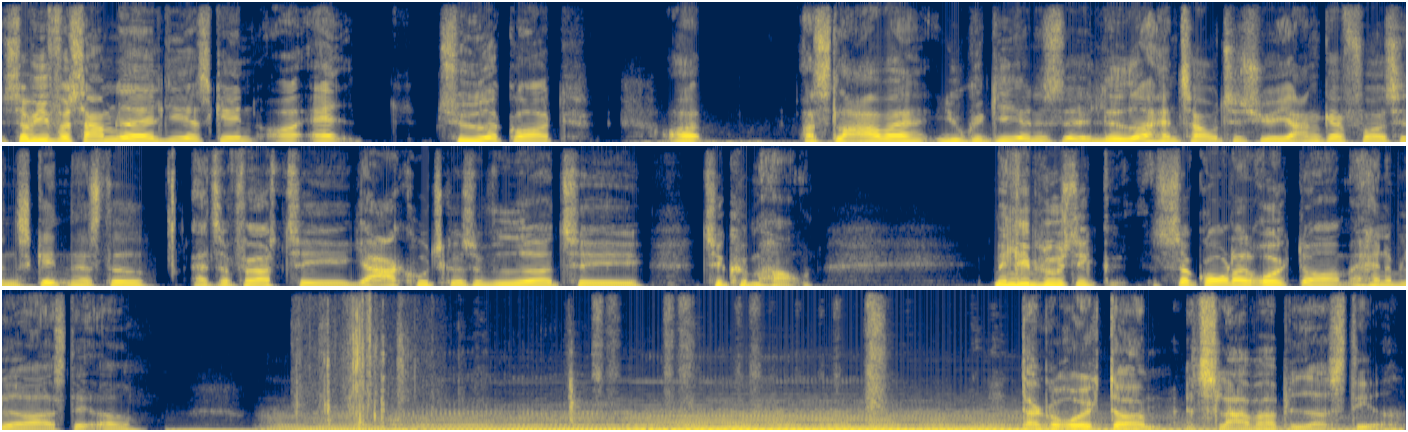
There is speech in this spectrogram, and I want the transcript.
Så vi får samlet alle de her skind, og alt tyder godt. Og, og Slava, Yukagiernes øh, leder, han tager jo til Syrianka for at sende skindene afsted. Altså først til Jakutsk og så videre til, til København. Men lige pludselig så går der et rygte om, at han er blevet arresteret. Der går rygter om, at Slava er blevet arresteret.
